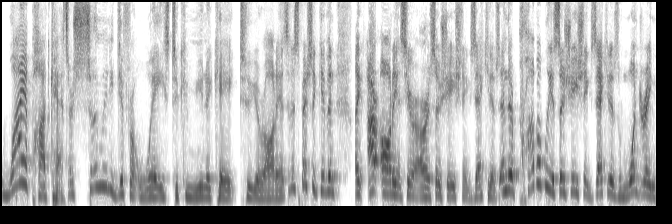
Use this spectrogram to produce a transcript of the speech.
why a podcast there's so many different ways to communicate to your audience and especially given like our audience here are association executives and they're probably association executives wondering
